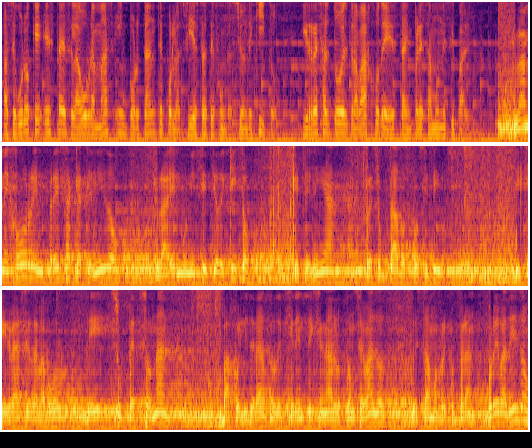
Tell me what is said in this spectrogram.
aseguró que esta es la obra más importante por las fiestas de Fundación de Quito y resaltó el trabajo de esta empresa municipal. La mejor empresa que ha tenido el municipio de Quito, que tenía resultados positivos y que gracias a la labor de su personal, bajo el liderazgo del gerente general Otón Ceballos, lo estamos recuperando. Prueba de ello,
